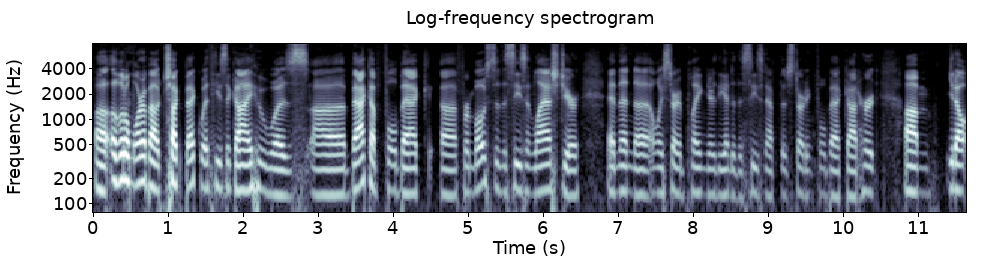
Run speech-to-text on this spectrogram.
Uh, a little more about Chuck Beckwith. He's a guy who was uh, backup fullback uh, for most of the season last year, and then uh, only started playing near the end of the season after the starting fullback got hurt. Um, you know,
